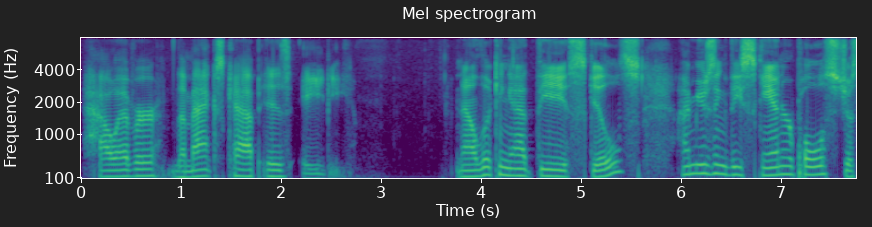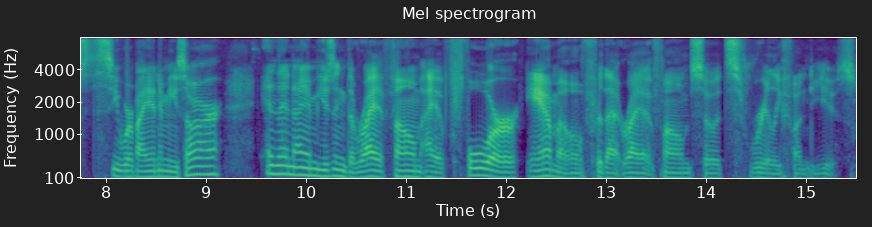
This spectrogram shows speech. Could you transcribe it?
However, the max cap is 80. Now, looking at the skills, I'm using the scanner pulse just to see where my enemies are. And then I am using the riot foam. I have four ammo for that riot foam, so it's really fun to use.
